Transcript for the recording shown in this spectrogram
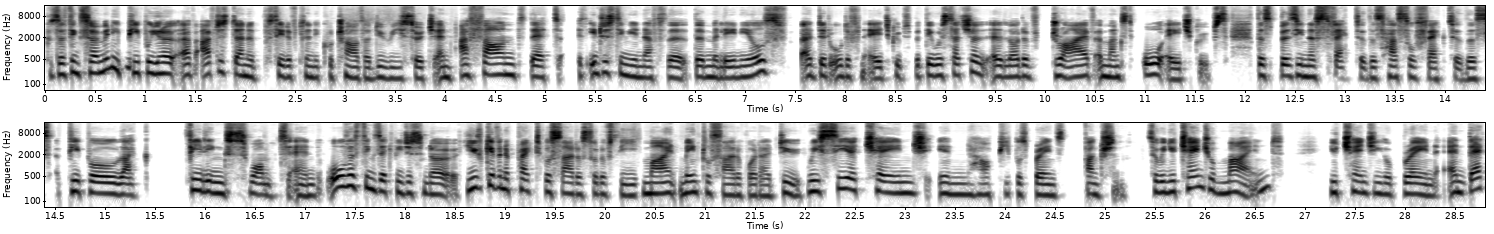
Because I think so many people, you know, I've, I've just done a set of clinical trials. I do research and I found that interestingly enough, the, the millennials, I did all different age groups, but there was such a, a lot of drive amongst all age groups. This busyness factor, this hustle factor, this people like feeling swamped and all the things that we just know. You've given a practical side of sort of the mind, mental side of what I do. We see a change in how people's brains function. So when you change your mind, you're changing your brain and that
